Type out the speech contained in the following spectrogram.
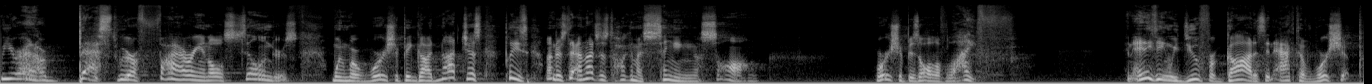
We are at our best. We are firing in all cylinders when we're worshiping God. Not just, please understand, I'm not just talking about singing a song. Worship is all of life. And anything we do for God is an act of worship.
